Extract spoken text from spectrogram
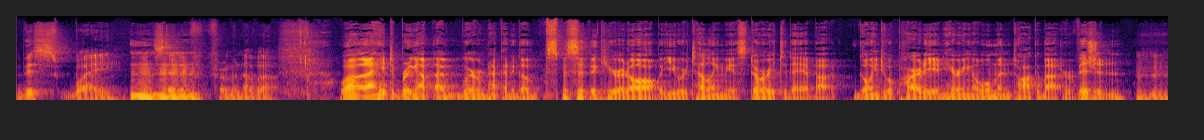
this way instead Mm-hmm. of from another. Well, and I hate to bring up, I, we're not going to go specific here at all, but you were telling me a story today about going to a party and hearing a woman talk about her vision. Mm-hmm.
